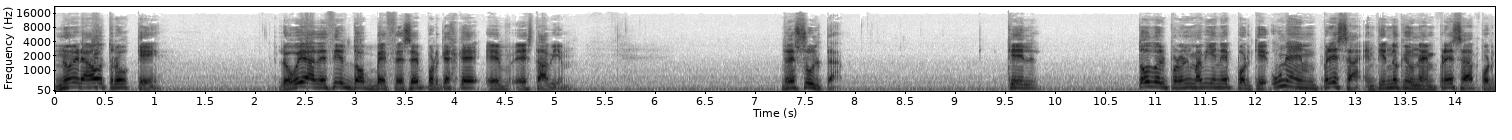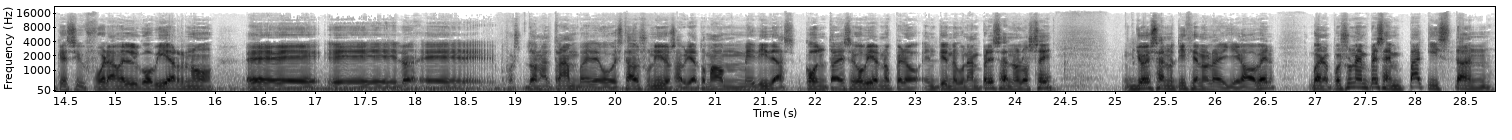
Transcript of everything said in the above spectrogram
no era otro que... Lo voy a decir dos veces, ¿eh? porque es que eh, está bien. Resulta que todo el problema viene porque una empresa, entiendo que una empresa, porque si fuera el gobierno, eh, eh, pues Donald Trump o Estados Unidos habría tomado medidas contra ese gobierno, pero entiendo que una empresa, no lo sé. Yo esa noticia no la he llegado a ver. Bueno, pues una empresa en Pakistán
